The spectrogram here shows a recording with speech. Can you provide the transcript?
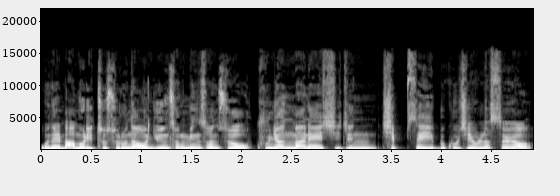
오늘 마무리 투수로 나온 윤성민 선수 9년 만에 시즌 10세이브 고지에 올랐어요.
